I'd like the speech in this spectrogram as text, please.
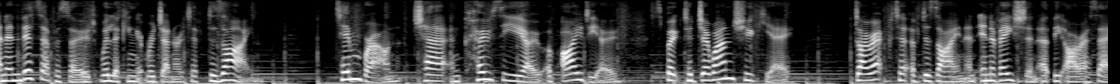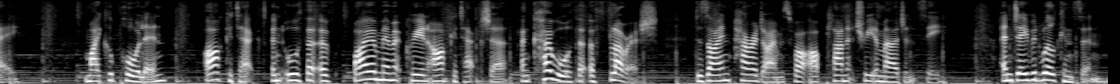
and in this episode, we're looking at regenerative design. Tim Brown, chair and co CEO of IDEO, spoke to Joanne Choukier, Director of Design and Innovation at the RSA, Michael Pawlyn, architect and author of Biomimicry in Architecture and co author of Flourish Design Paradigms for Our Planetary Emergency, and David Wilkinson,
